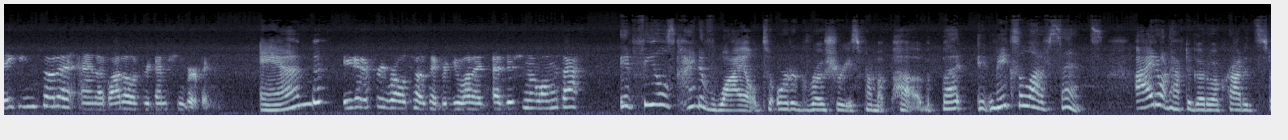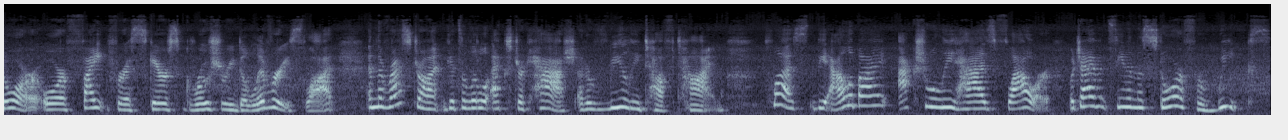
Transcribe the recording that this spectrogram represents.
baking soda, and a bottle of redemption bourbon. And? You get a free roll of toilet paper. Do you want an addition along with that? It feels kind of wild to order groceries from a pub, but it makes a lot of sense. I don't have to go to a crowded store or fight for a scarce grocery delivery slot, and the restaurant gets a little extra cash at a really tough time. Plus, the alibi actually has flour, which I haven't seen in the store for weeks.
